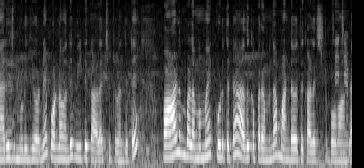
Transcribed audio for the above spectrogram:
மேரேஜ் முடிஞ்ச உடனே பொண்ணை வந்து வீட்டுக்கு அழைச்சிட்டு வந்துட்டு பாலும் பழமுமே கொடுத்துட்டு அதுக்கப்புறம் தான் மண்டபத்துக்கு அழைச்சிட்டு போவாங்க.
